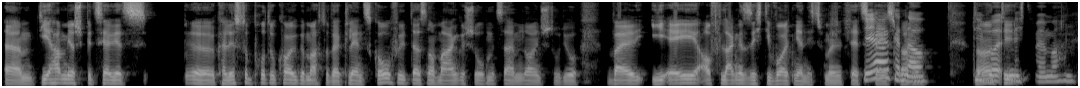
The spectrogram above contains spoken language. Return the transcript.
Ähm, die haben ja speziell jetzt äh, Callisto-Protokoll gemacht oder Glenn Schofield das nochmal angeschoben mit seinem neuen Studio, weil EA auf lange Sicht, die wollten ja nichts mehr mit Let's ja, Space genau. machen. Die ja, wollten die, nichts mehr machen.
